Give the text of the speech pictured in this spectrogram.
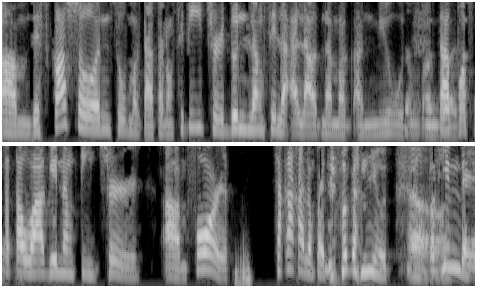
um, discussion, so magtatanong si teacher, dun lang sila allowed na mag-unmute. So, Tapos tatawagin ng teacher um, fourth, saka ka lang pwede mag-unmute. Uh-oh. Pag hindi,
